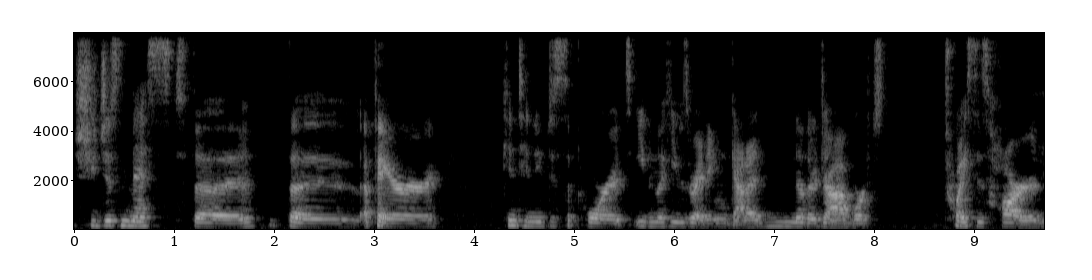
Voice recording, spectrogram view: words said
she just missed the the affair continued to support even though he was writing got another job worked twice as hard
